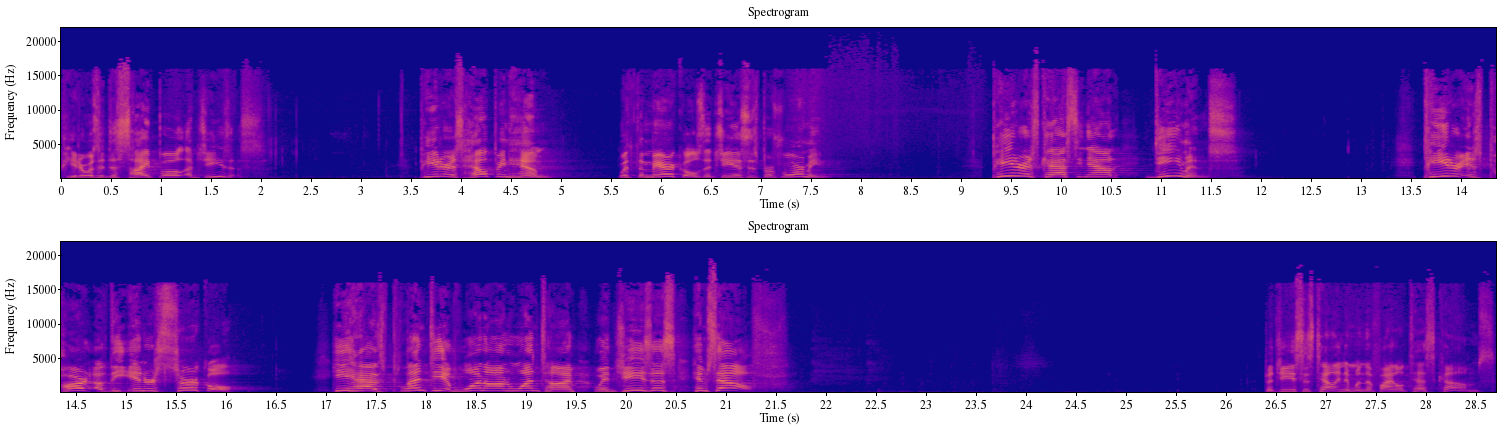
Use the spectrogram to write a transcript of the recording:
Peter was a disciple of Jesus. Peter is helping him with the miracles that Jesus is performing. Peter is casting out demons. Peter is part of the inner circle. He has plenty of one on one time with Jesus himself. But Jesus is telling him when the final test comes,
